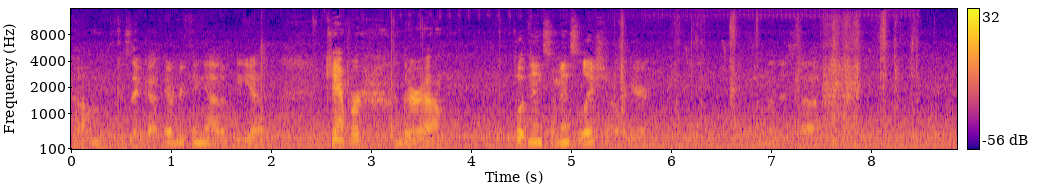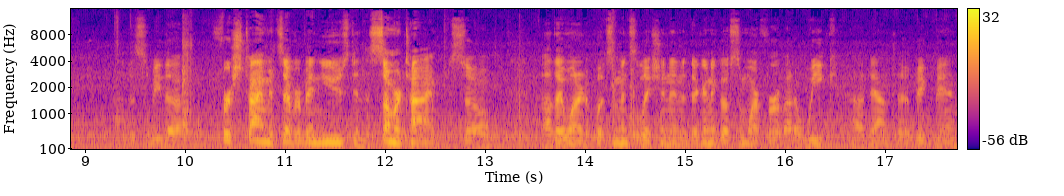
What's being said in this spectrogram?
because um, they've got everything out of the uh, camper. They're um, putting in some insulation over here. Some of this, uh, this will be the first time it's ever been used in the summertime. So uh, they wanted to put some insulation in it. They're going to go somewhere for about a week uh, down to Big Bend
